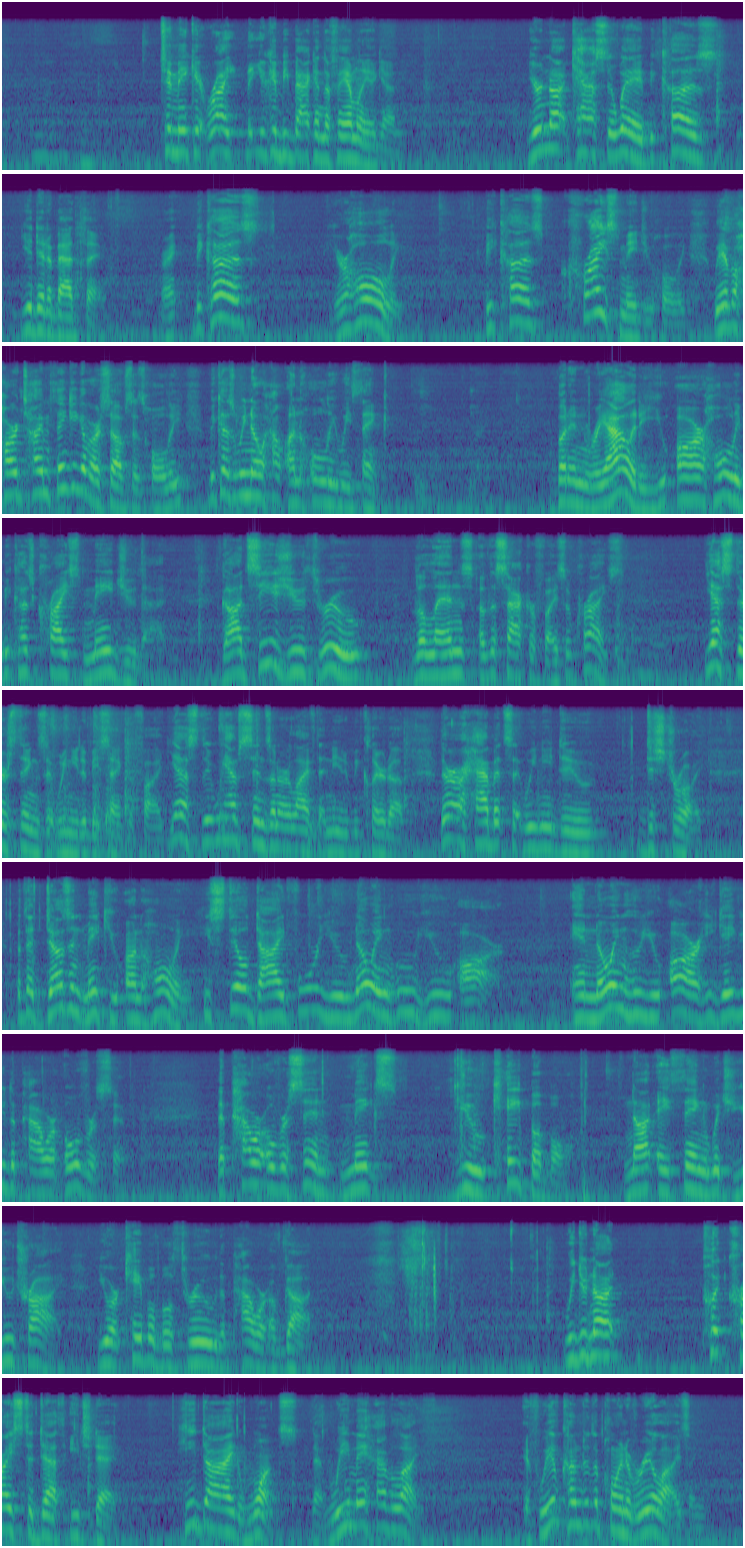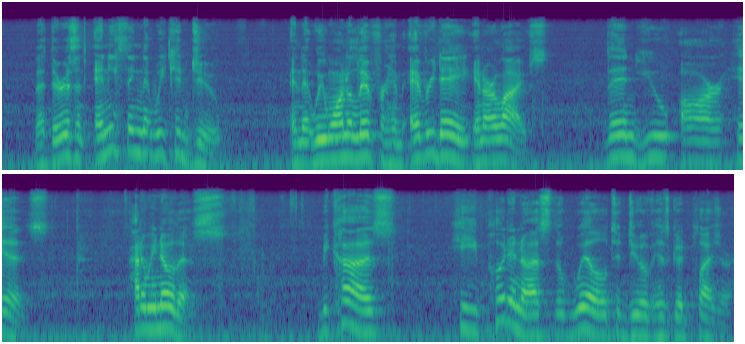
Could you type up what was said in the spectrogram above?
to make it right that you can be back in the family again. You're not cast away because you did a bad thing, right? Because you're holy. Because Christ made you holy. We have a hard time thinking of ourselves as holy because we know how unholy we think. But in reality, you are holy because Christ made you that. God sees you through the lens of the sacrifice of Christ. Yes, there's things that we need to be sanctified. Yes, we have sins in our life that need to be cleared up. There are habits that we need to destroy. But that doesn't make you unholy. He still died for you, knowing who you are. And knowing who you are, He gave you the power over sin. That power over sin makes you capable, not a thing which you try. You are capable through the power of God. We do not put Christ to death each day. He died once that we may have life. If we have come to the point of realizing that there isn't anything that we can do and that we want to live for Him every day in our lives, then you are His. How do we know this? Because He put in us the will to do of His good pleasure.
